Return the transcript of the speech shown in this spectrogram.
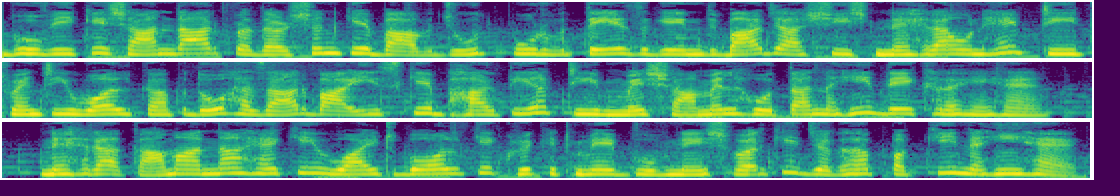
भुवी के शानदार प्रदर्शन के बावजूद पूर्व तेज गेंदबाज आशीष नेहरा उन्हें टी वर्ल्ड कप 2022 के भारतीय टीम में शामिल होता नहीं देख रहे हैं। नेहरा का मानना है कि व्हाइट बॉल के क्रिकेट में भुवनेश्वर की जगह पक्की नहीं है।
